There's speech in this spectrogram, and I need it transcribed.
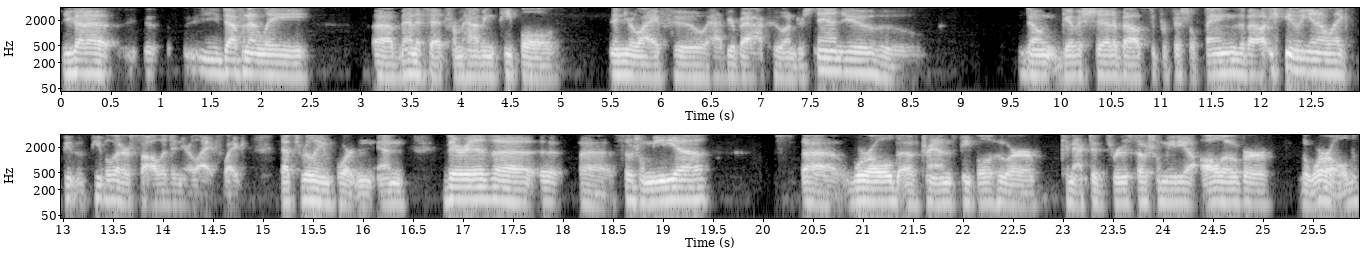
You gotta you definitely uh, benefit from having people in your life who have your back who understand you who don't give a shit about superficial things about you you know like people that are solid in your life like that's really important and there is a, a, a social media uh, world of trans people who are connected through social media all over the world.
